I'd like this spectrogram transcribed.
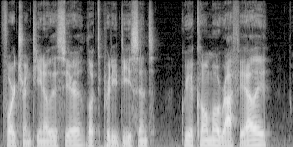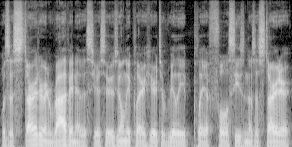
for Trentino this year, looked pretty decent. Giacomo Raffaele was a starter in Ravenna this year, so he was the only player here to really play a full season as a starter.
